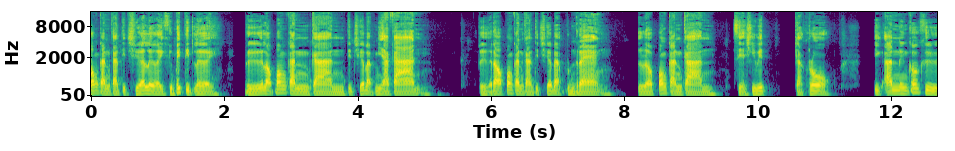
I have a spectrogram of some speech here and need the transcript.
ป้องกันการติดเชื้อเลยคือไม่ติดเลย หรือเราป้องกันการติดเชื้อแบบมีอาการ หรือเราป้องกันการติดเชื้อแบบรุนแรง หรือเราป้องกันการเสียชีวิตจากโรค อีกอันหนึ่งก็คือ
